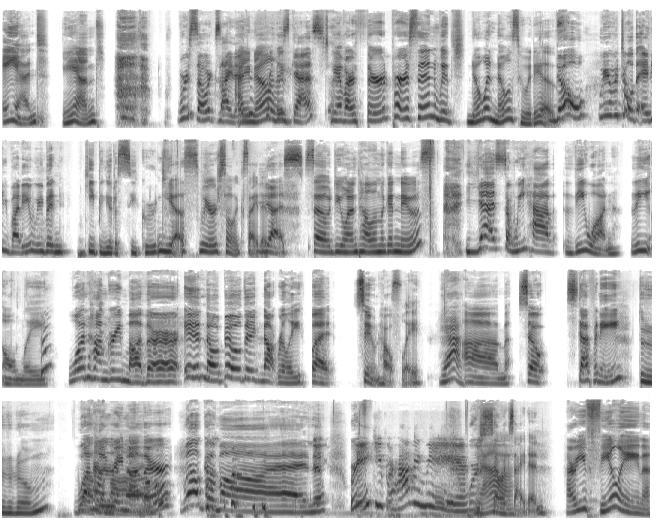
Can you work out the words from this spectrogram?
And And we're so excited I know. for this guest. we have our third person, which no one knows who it is. No, we haven't told anybody. We've been keeping it a secret. Yes, we are so excited. Yes. So, do you want to tell them the good news? Yes. So we have the one, the only, one hungry mother in the building. Not really, but soon, hopefully. Yeah. Um, so Stephanie, Dum. welcome hungry on. mother. Welcome on. We're, Thank you for having me. we're so excited. How are you feeling?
